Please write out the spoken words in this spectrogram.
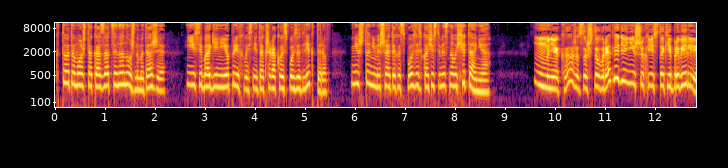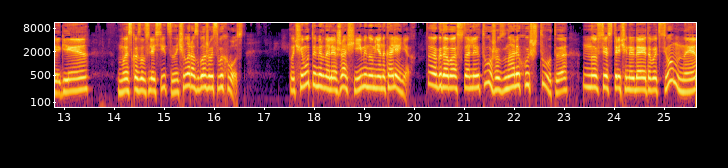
кто-то может оказаться и на нужном этаже. Если богиня ее прихвость не так широко использует ликторов, ничто не мешает их использовать в качестве местного считания». «Мне кажется, что вряд ли для низших есть такие привилегии», — высказалась лисица и начала разглаживать свой хвост. «Почему-то мирно лежащий именно у меня на коленях. Тогда бы остальные тоже знали хоть что-то». Но все встреченные до этого темные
